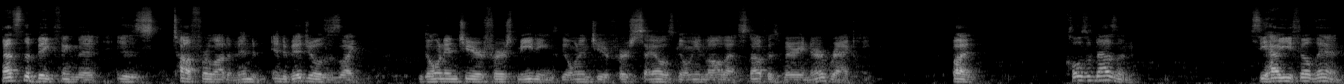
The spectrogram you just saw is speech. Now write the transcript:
That's the big thing that is tough for a lot of ind- individuals is like going into your first meetings, going into your first sales, going into all that stuff is very nerve wracking. But close a dozen. See how you feel then.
